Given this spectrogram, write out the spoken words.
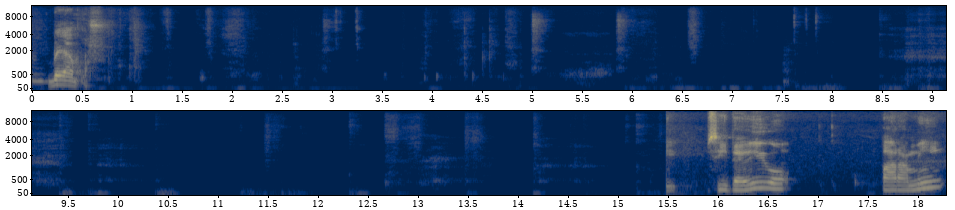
Veamos. Si te digo, para mí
